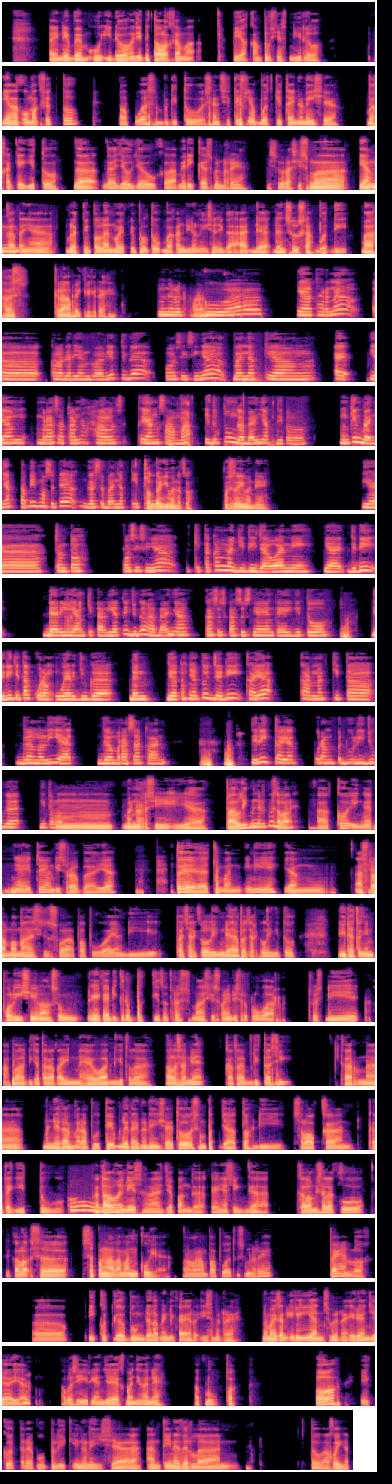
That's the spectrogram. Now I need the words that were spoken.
Nah ini BEM UI doang aja ditolak sama pihak kampusnya sendiri loh. Yang aku maksud tuh Papua sebegitu sensitifnya buat kita Indonesia. Bahkan kayak gitu. Nggak nggak jauh-jauh ke Amerika sebenarnya. Isu rasisme yang Hmm. katanya black people dan white people tuh bahkan di Indonesia juga ada dan susah buat dibahas kenapa ya kira-kira ya? Menurut gua ya karena eh, kalau dari yang gua lihat juga posisinya banyak yang eh yang merasakan hal yang sama itu tuh nggak banyak gitu loh. Mungkin banyak tapi maksudnya nggak sebanyak itu. contoh gimana tuh maksudnya gimana nih Ya contoh posisinya kita kan lagi di Jawa nih. Ya jadi dari yang kita lihat tuh juga nggak banyak kasus-kasusnya yang kayak gitu. Jadi kita kurang aware juga dan jatuhnya tuh jadi kayak karena kita gak ngeliat, gak merasakan. Jadi kayak kurang peduli juga gitu loh. Hmm, bener sih, iya. Paling Menurut lu kalau gimana? aku ingatnya itu yang di Surabaya, itu ya cuman ini yang asrama mahasiswa Papua yang di Pacar Keling, daerah Pacar Keling itu didatengin polisi langsung kayak kayak digerebek gitu terus mahasiswanya disuruh keluar terus di apa dikata-katain hewan gitulah. Alasannya kata berita sih karena bendera merah putih bendera Indonesia itu sempet jatuh di selokan. Katanya gitu. Oh, Gak tahu ini sengaja apa enggak kayaknya sih enggak kalau misalnya aku kalau se sepengalamanku ya orang-orang Papua tuh sebenarnya pengen loh eh, ikut gabung dalam NKRI sebenarnya. Namanya kan Irian sebenarnya Irian Jaya. Apa sih Irian Jaya kepanjangannya? Aku lupa oh ikut Republik Indonesia anti Netherland tuh aku ingat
